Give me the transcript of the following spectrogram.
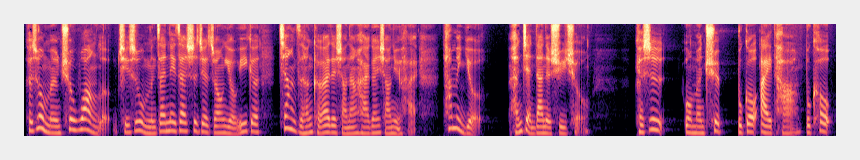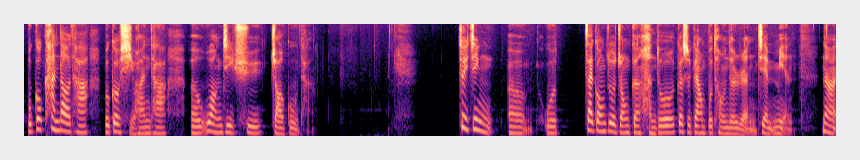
可是我们却忘了，其实我们在内在世界中有一个这样子很可爱的小男孩跟小女孩，他们有很简单的需求，可是我们却不够爱他，不够不够看到他，不够喜欢他，而忘记去照顾他。最近，呃，我在工作中跟很多各式各样不同的人见面，那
